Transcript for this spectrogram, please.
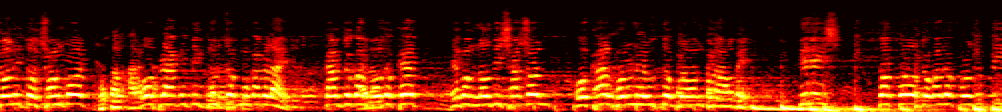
চলিত সংকট ও প্রাকৃতিক দুর্যোগ মোকাবেলায় কার্যকর পদক্ষেপ এবং নদী শাসন ও খাল খননের উদ্যোগ গ্রহণ করা হবে। তিরিশ তথ্য যোগাযোগ প্রযুক্তি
